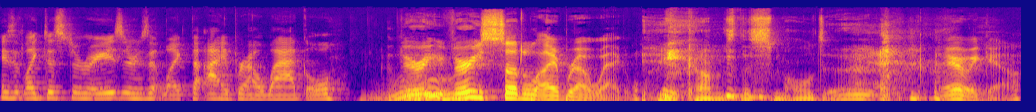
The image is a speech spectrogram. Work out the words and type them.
Is it like just a raise or is it like the eyebrow waggle? very, very subtle eyebrow waggle. Here comes the smolder. There we go.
